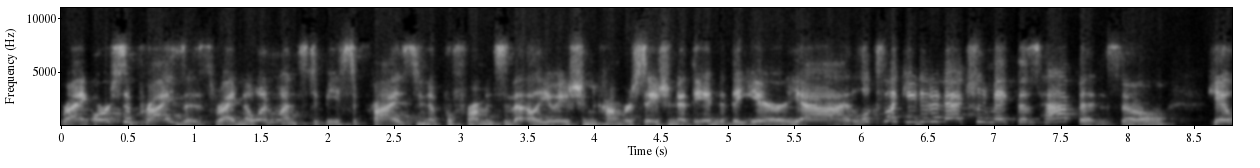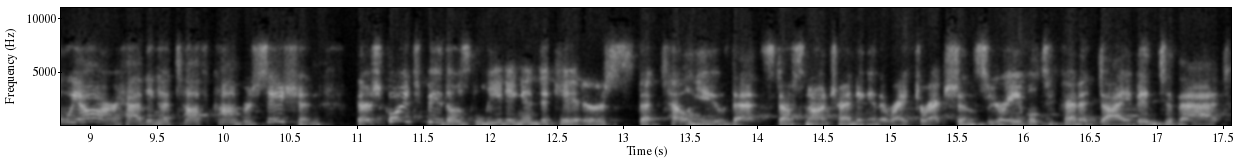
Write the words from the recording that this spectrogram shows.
Right. Or surprises, right? No one wants to be surprised in a performance evaluation conversation at the end of the year. Yeah, it looks like you didn't actually make this happen. So here we are having a tough conversation. There's going to be those leading indicators that tell you that stuff's not trending in the right direction. So you're able to kind of dive into that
